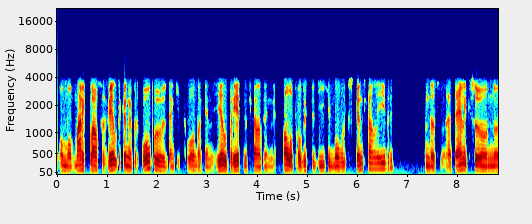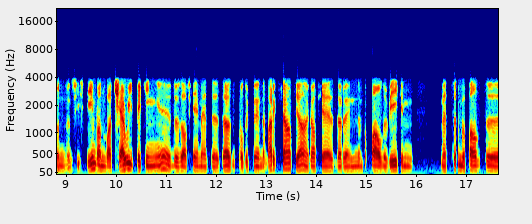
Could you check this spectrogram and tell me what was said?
Om op marktplaatsen veel te kunnen verkopen, denk ik gewoon dat je heel breed moet gaan in alle producten die je mogelijk kunt gaan leveren. En dat is uiteindelijk zo'n een, een, systeem van wat cherrypicking. Dus als jij met uh, duizend producten in de markt gaat, ja, dan gaat jij er in een bepaalde weken met een bepaald uh,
